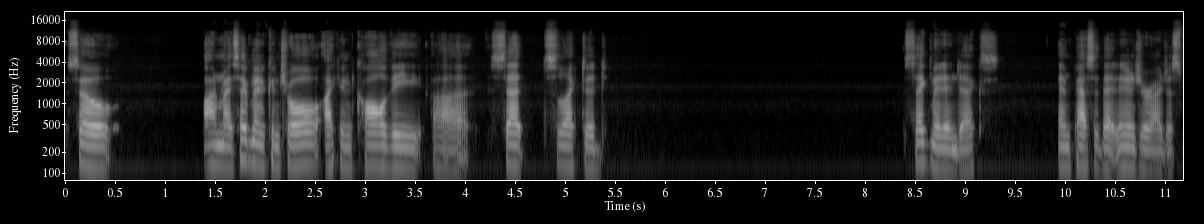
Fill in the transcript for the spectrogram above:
So on my segment control, I can call the uh, set selected segment index and pass it that integer I just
